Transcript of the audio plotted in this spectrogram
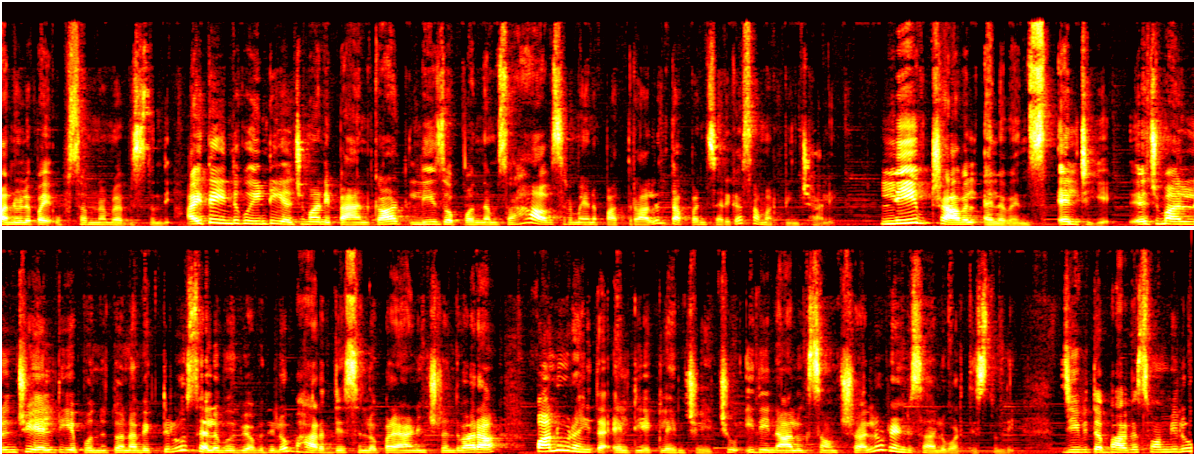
పన్నులపై ఉపశమనం లభిస్తుంది. అయితే ఇందుకు ఇంటి యజమాని పాన్ కార్డ్ లీజ్ ఒప్పందం సహా అవసరమైన పత్రాలను తప్పనిసరిగా సమర్పించాలి. లీవ్ ట్రావెల్ అలవెన్స్ ఎల్టీఏ యజమానుల నుంచి ఎల్టీఏ పొందుతున్న వ్యక్తులు సెలవు వ్యవధిలో భారతదేశంలో ప్రయాణించడం ద్వారా పన్ను రహిత ఎల్టీఏ క్లెయిమ్ చేయొచ్చు. ఇది నాలుగు సంవత్సరాల్లో రెండుసార్లు వర్తిస్తుంది. జీవిత భాగస్వామ్యులు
